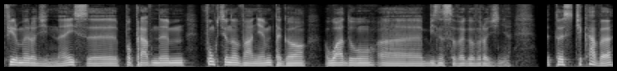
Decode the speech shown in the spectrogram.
firmy rodzinnej, z poprawnym funkcjonowaniem tego ładu biznesowego w rodzinie. To jest ciekawe,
